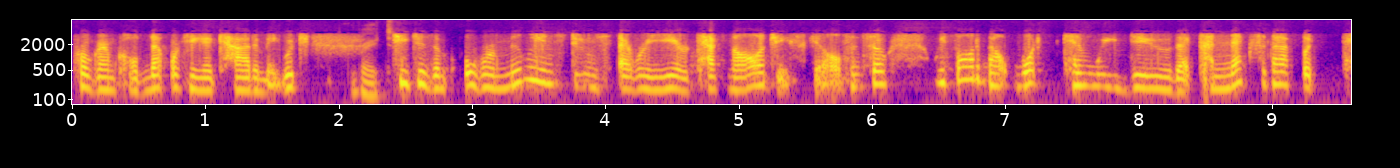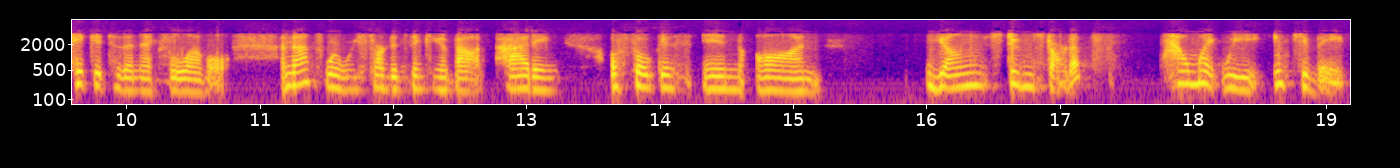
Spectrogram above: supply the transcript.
program called Networking Academy, which right. teaches them over a million students every year technology skills. And so we thought about what can we do that connects that, but take it to the next level. And that's where we started thinking about adding a focus in on young student startups. How might we incubate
